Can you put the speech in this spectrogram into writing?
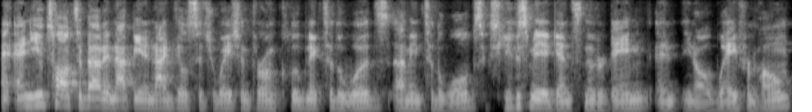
And you talked about it not being an ideal situation, throwing Klubnik to the woods. I mean, to the wolves, excuse me, against Notre Dame, and you know, away from home.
